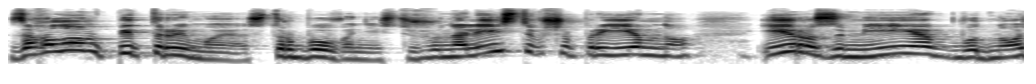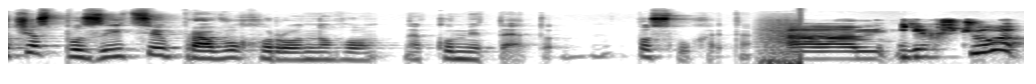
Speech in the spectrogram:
Загалом підтримує стурбованість журналістів, що приємно, і розуміє водночас позицію правоохоронного комітету. Послухайте. А, якщо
